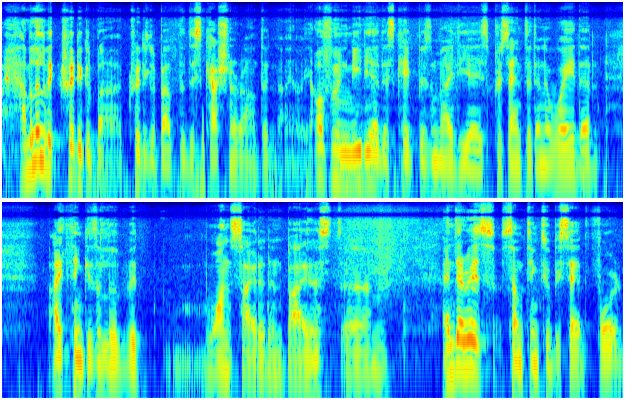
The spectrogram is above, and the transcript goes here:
I'm a little bit critical about, critical about the discussion around it. Often in media, the escapism idea is presented in a way that I think is a little bit one-sided and biased. Um, and there is something to be said for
